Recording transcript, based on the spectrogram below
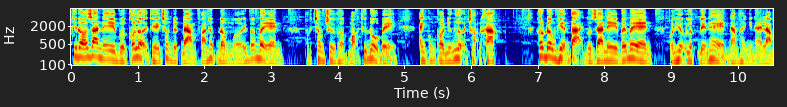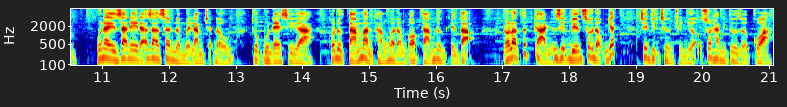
Khi đó Zane vừa có lợi thế trong việc đàm phán hợp đồng mới với Bayern hoặc trong trường hợp mọi thứ đổ bể, anh cũng có những lựa chọn khác. Hợp đồng hiện tại của Zane với Bayern còn hiệu lực đến hè năm 2025. Mùa này Zane đã ra sân ở 15 trận đấu thuộc Bundesliga, có được 8 bàn thắng và đóng góp 8 đường kiến tạo. Đó là tất cả những diễn biến sôi động nhất trên thị trường chuyển nhượng suốt 24 giờ qua.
